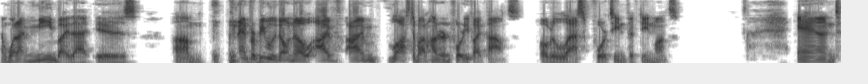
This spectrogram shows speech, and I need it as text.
and what I mean by that is, um, and for people who don't know, I've I'm lost about 145 pounds over the last 14, 15 months, and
